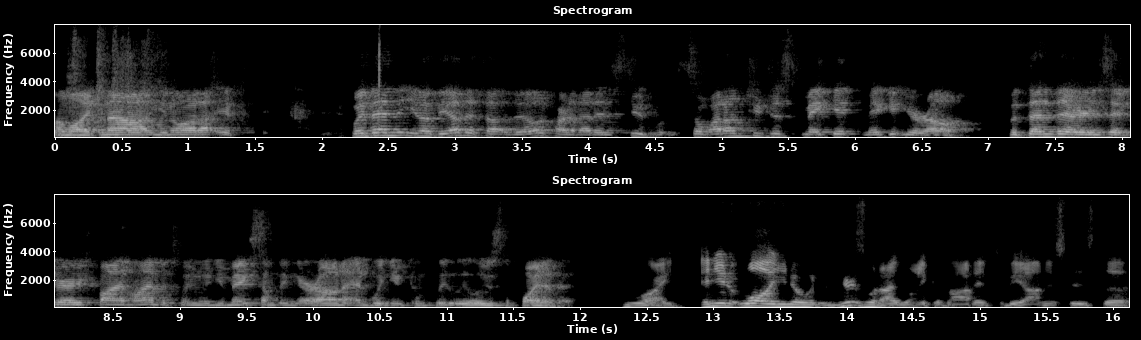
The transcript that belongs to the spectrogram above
I'm like, no, nah, you know what? If but then you know the other thought, the other part of that is, dude. So why don't you just make it make it your own? But then there is a very fine line between when you make something your own and when you completely lose the point of it. Right. And you know, well, you know what? And here's what I like about it, to be honest, is the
